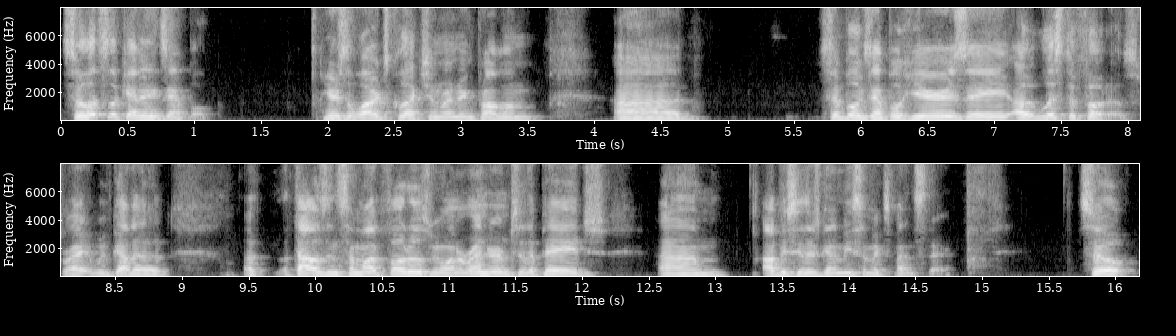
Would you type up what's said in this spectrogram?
So let's look at an example. Here's a large collection rendering problem. Uh, simple example here is a, a, list of photos, right? We've got a, a, a, thousand some odd photos. We want to render them to the page. Um, obviously, there's going to be some expense there. So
